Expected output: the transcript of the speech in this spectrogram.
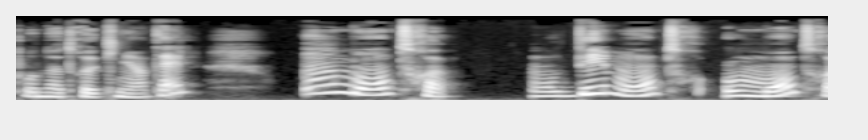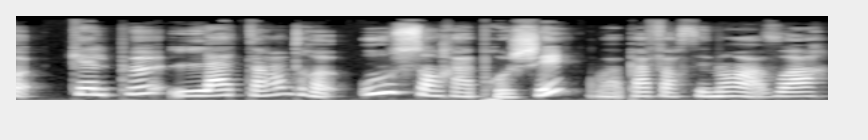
pour notre clientèle, on montre on démontre, on montre qu'elle peut l'atteindre ou s'en rapprocher. On va pas forcément avoir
